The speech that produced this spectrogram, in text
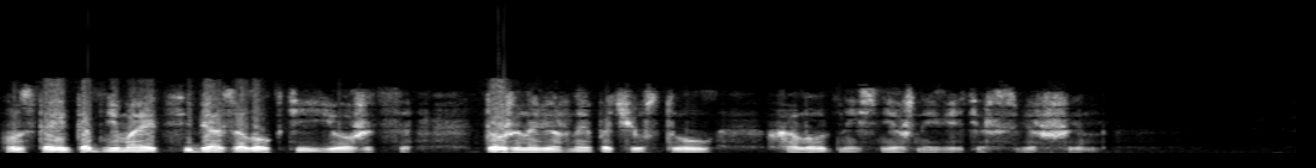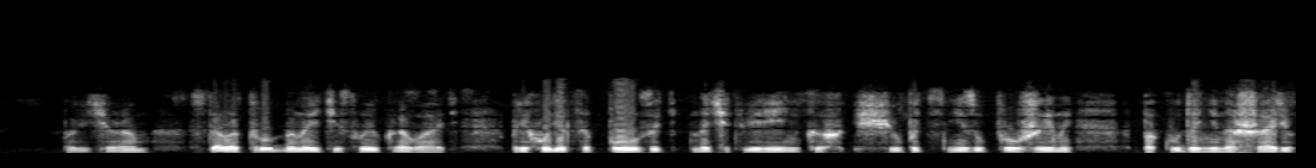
Он стоит, обнимает себя за локти и ежится. Тоже, наверное, почувствовал, холодный снежный ветер с вершин. По вечерам стало трудно найти свою кровать. Приходится ползать на четвереньках, щупать снизу пружины, покуда не нашарю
